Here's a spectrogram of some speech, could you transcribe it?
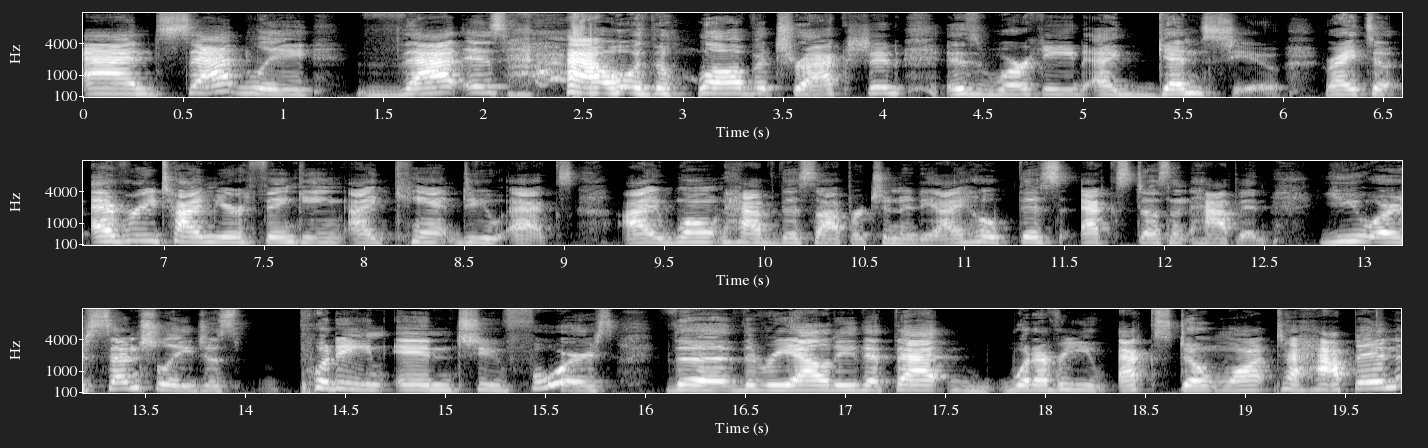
And sadly, that is how the law of attraction is working against you, right? So every time you're thinking, I can't do X, I won't have this opportunity, I hope this X doesn't happen, you are essentially just putting into force the the reality that that whatever you X don't want to happen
